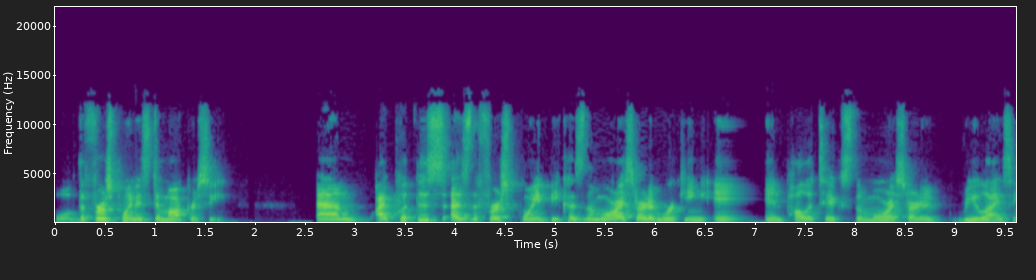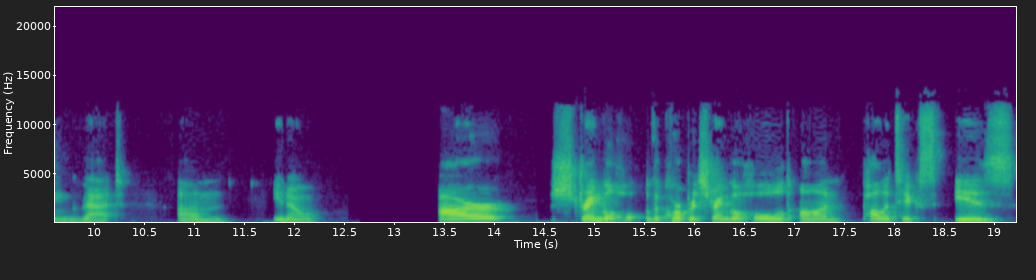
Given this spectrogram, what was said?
well, the first point is democracy. And I put this as the first point because the more I started working in, in politics, the more I started realizing that um, you know, our stranglehold, the corporate stranglehold on politics is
